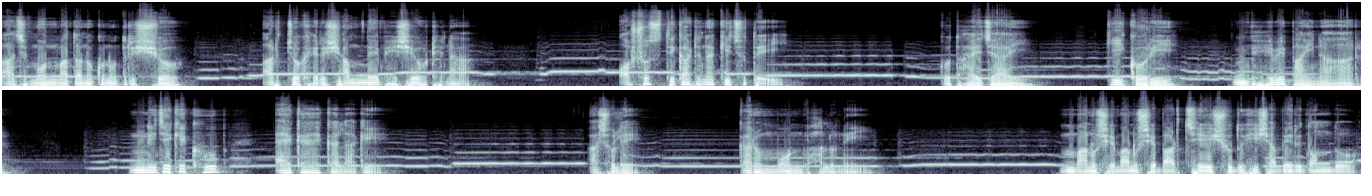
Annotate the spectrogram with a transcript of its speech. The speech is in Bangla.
আজ মন মাতানো কোনো দৃশ্য আর চোখের সামনে ভেসে ওঠে না। অস্বস্তি কাটে না কিছুতেই। কোথায় যাই, কি করি, ভেবে পাই না আর। নিজেকে খুব একা একা লাগে। আসলে কারও মন ভালো নেই। মানুষে মানুষে বাড়ছে শুধু হিসাবের দ্বন্দ্ব।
